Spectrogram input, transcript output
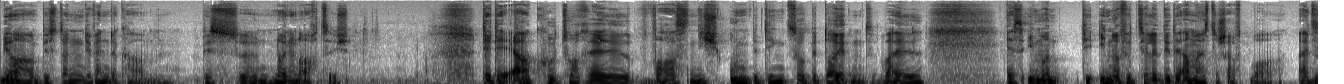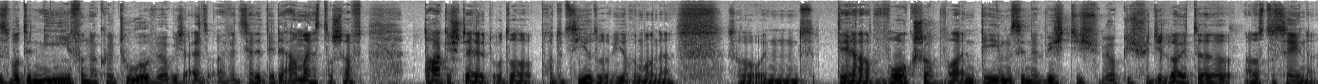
ja bis dann die Wende kam bis äh, 89. DDR kulturell war es nicht unbedingt so bedeutend, weil es immer die inoffizielle DDR-Meisterschaft war. Also es wurde nie von der Kultur wirklich als offizielle DDR-Meisterschaft dargestellt oder produziert oder wie auch immer. Ne? So und der Workshop war in dem Sinne wichtig wirklich für die Leute aus der Szene,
